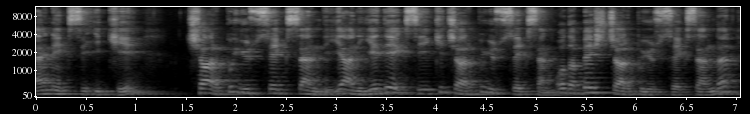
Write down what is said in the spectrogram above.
n eksi 2 çarpı 180'di. Yani 7 eksi 2 çarpı 180. O da 5 çarpı 180'den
